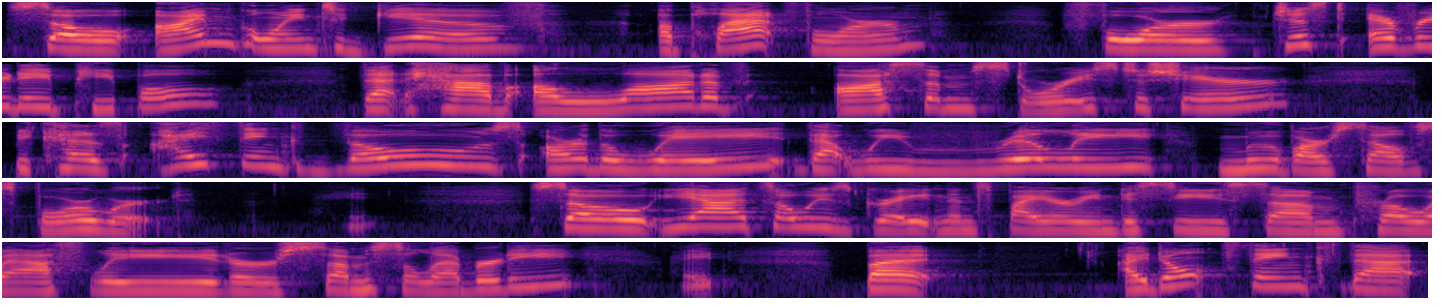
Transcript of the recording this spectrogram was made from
so I'm going to give a platform for just everyday people that have a lot of awesome stories to share because I think those are the way that we really move ourselves forward. So, yeah, it's always great and inspiring to see some pro athlete or some celebrity, right? But I don't think that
